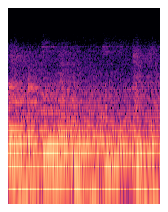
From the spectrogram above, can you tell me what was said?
Música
